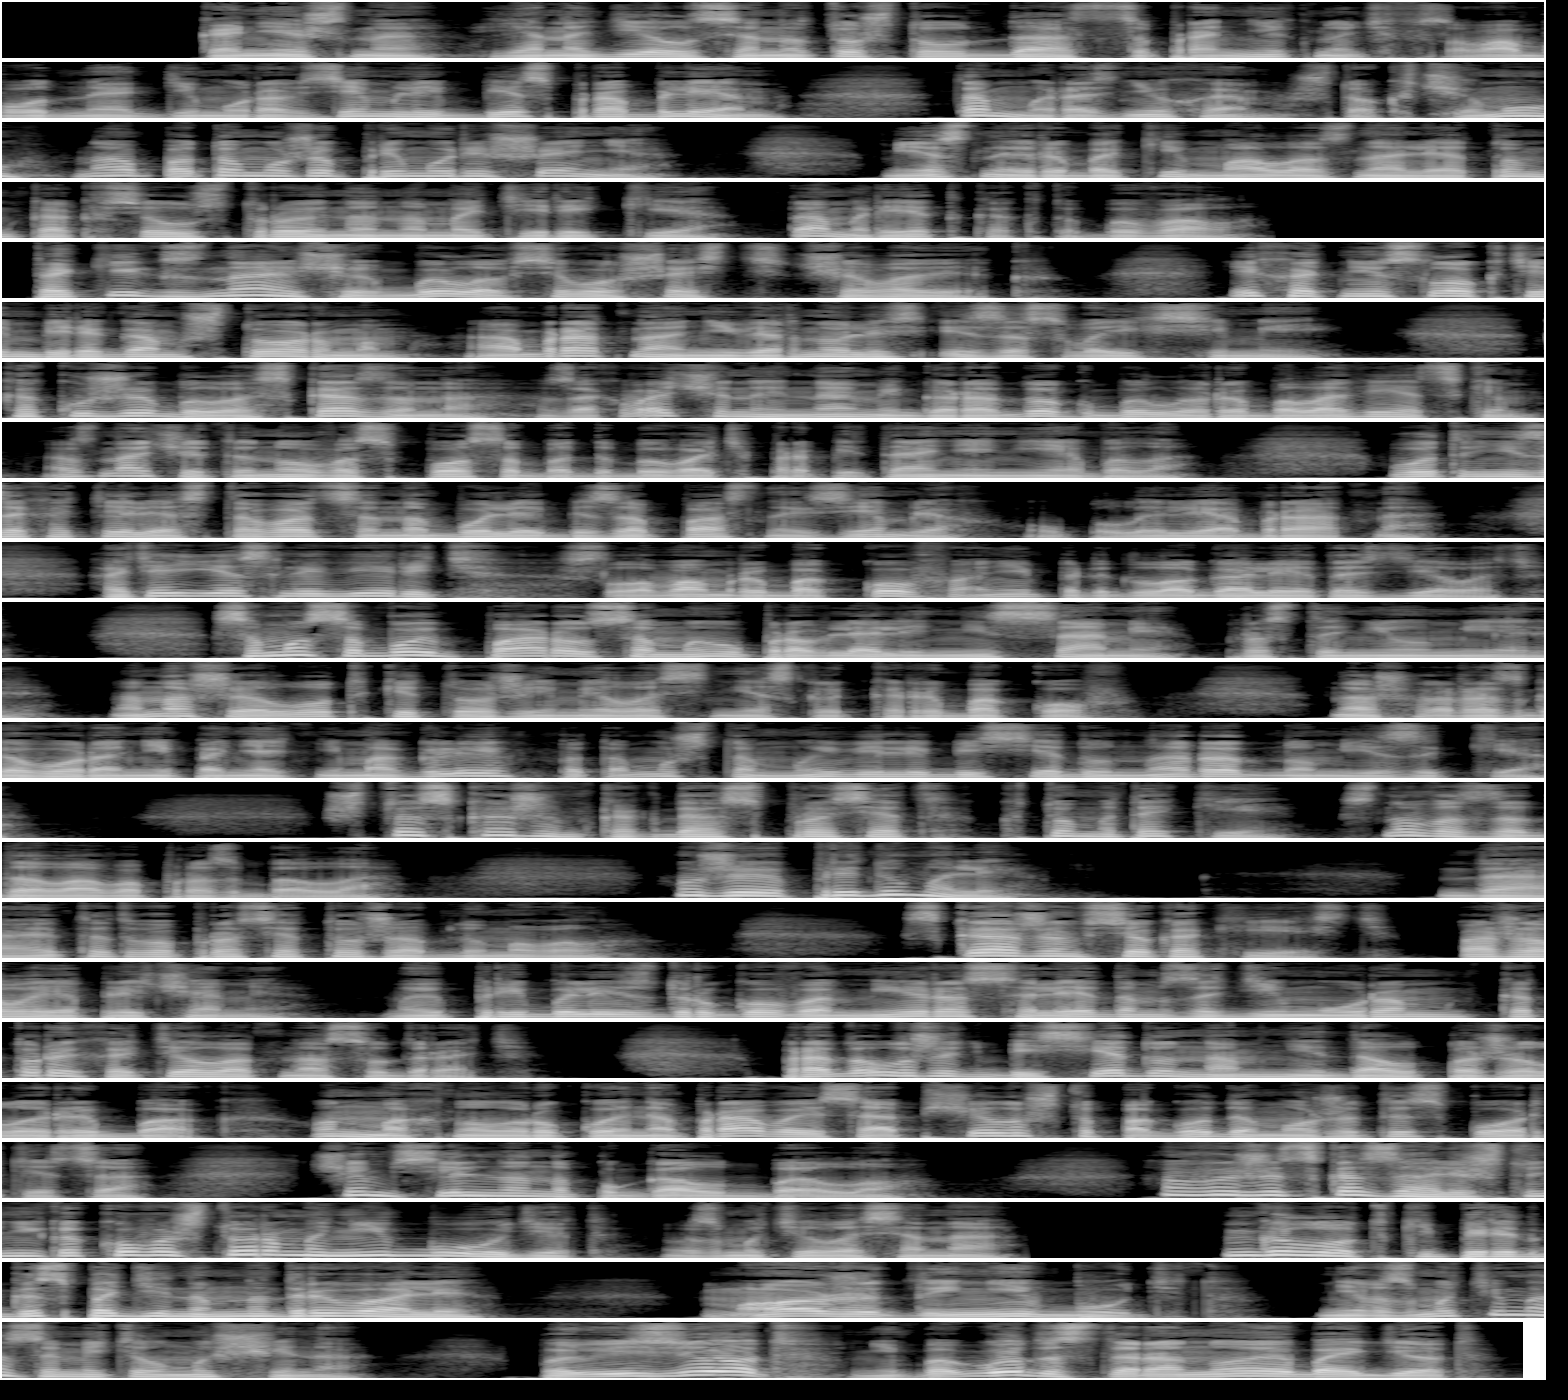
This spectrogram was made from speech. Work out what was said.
Конечно, я надеялся на то, что удастся проникнуть в свободные от Димура в земли без проблем. Там мы разнюхаем, что к чему, но потом уже приму решение. Местные рыбаки мало знали о том, как все устроено на материке. Там редко кто бывал. Таких знающих было всего шесть человек. Их отнесло к тем берегам штормом, а обратно они вернулись из-за своих семей. Как уже было сказано, захваченный нами городок был рыболовецким, а значит иного способа добывать пропитание не было. Вот и не захотели оставаться на более безопасных землях, уплыли обратно. Хотя, если верить словам рыбаков, они предлагали это сделать. Само собой, парусом мы управляли не сами, просто не умели. На нашей лодке тоже имелось несколько рыбаков. Наш разговор они понять не могли, потому что мы вели беседу на родном языке. «Что скажем, когда спросят, кто мы такие?» — снова задала вопрос Белла. «Уже придумали?» «Да, этот вопрос я тоже обдумывал. Скажем все как есть. Пожалуй, я плечами. Мы прибыли из другого мира следом за Димуром, который хотел от нас удрать. Продолжить беседу нам не дал пожилой рыбак. Он махнул рукой направо и сообщил, что погода может испортиться, чем сильно напугал Беллу. «Вы же сказали, что никакого шторма не будет», — возмутилась она. Глотки перед господином надрывали. «Может, и не будет», — невозмутимо заметил мужчина. «Повезет, непогода стороной обойдет».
